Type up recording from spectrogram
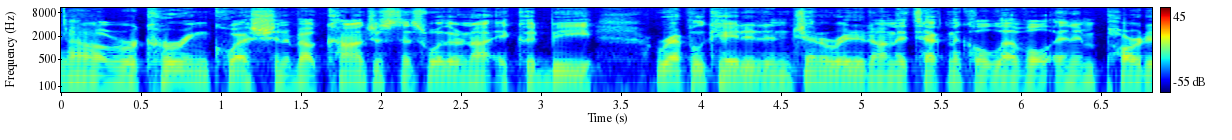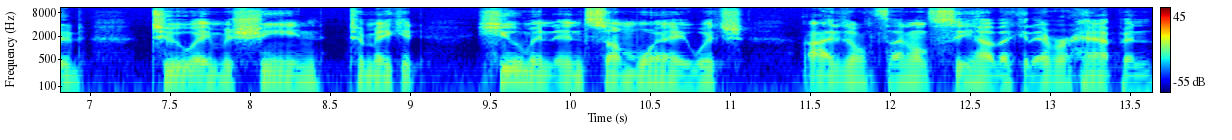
recurring question about consciousness, whether or not it could be replicated and generated on a technical level and imparted to a machine to make it human in some way, which I don't I don't see how that could ever happen.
